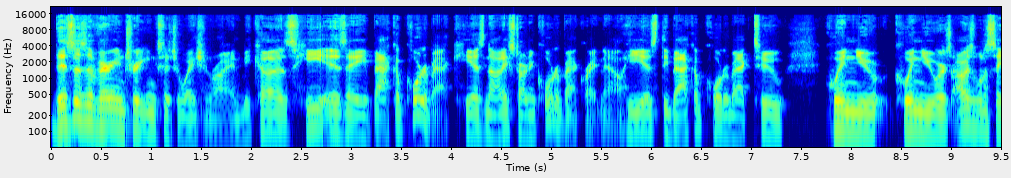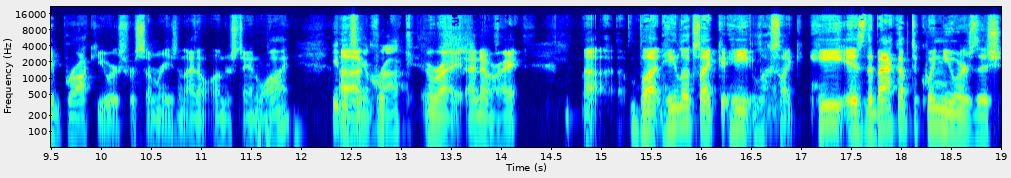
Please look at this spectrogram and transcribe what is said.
This is a very intriguing situation, Ryan, because he is a backup quarterback. He is not a starting quarterback right now. He is the backup quarterback to Quinn Ew- Quinn Ewers. I always want to say Brock Ewers for some reason. I don't understand why. He looks uh, like a Brock. Right, I know, right? Uh, but he looks like he looks like he is the backup to Quinn Ewers. This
